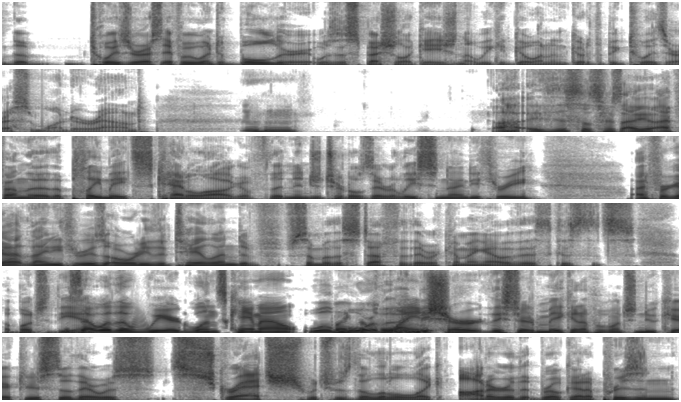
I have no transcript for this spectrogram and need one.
the Toys R Us. If we went to Boulder, it was a special occasion that we could go in and go to the big Toys R Us and wander around. hmm Uh, is this was- I, I found the the Playmates catalog of the Ninja Turtles they released in '93. I forgot '93 was already the tail end of some of the stuff that they were coming out with this because it's a bunch of the Is that where the weird ones came out? well like more the Hawaiian they, shirt. They started making up a bunch of new characters. So there was Scratch, which was the little like otter that broke out of prison,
